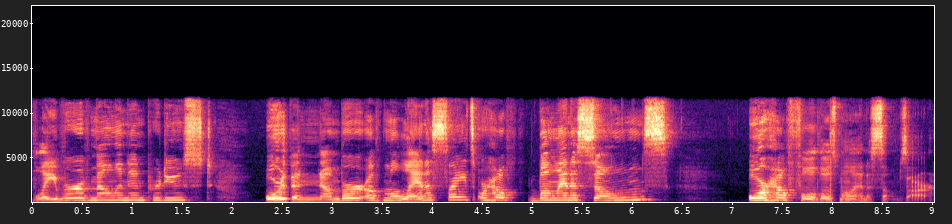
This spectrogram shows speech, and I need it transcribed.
flavor of melanin produced or the number of melanocytes or how melanosomes or how full those melanosomes are.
